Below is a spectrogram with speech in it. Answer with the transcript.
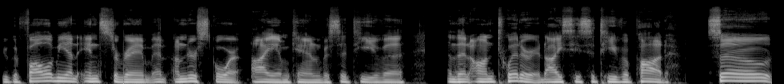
You can follow me on Instagram at underscore I am Cannabis Sativa, and then on Twitter at IC Sativa Pod. So,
